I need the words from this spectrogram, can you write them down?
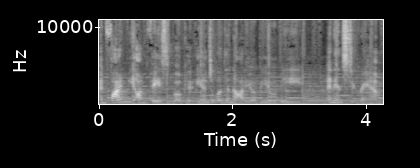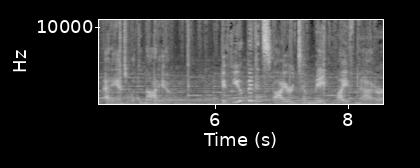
And find me on Facebook at Angela Donadio BOV and Instagram at Angela Donadio. If you've been inspired to make life matter,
